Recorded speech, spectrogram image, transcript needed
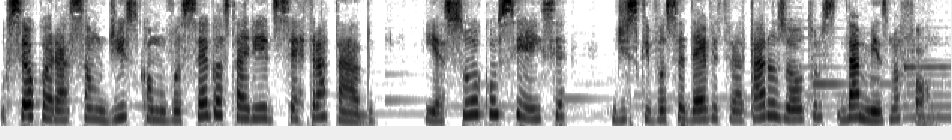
O seu coração diz como você gostaria de ser tratado, e a sua consciência diz que você deve tratar os outros da mesma forma.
